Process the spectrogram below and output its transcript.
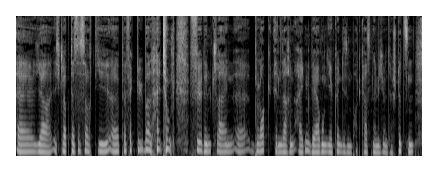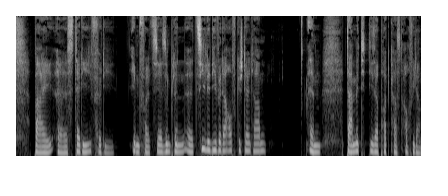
Äh, ja, ich glaube, das ist auch die äh, perfekte Überleitung für den kleinen äh, Blog in Sachen Eigenwerbung. Ihr könnt diesen Podcast nämlich unterstützen bei äh, Steady für die ebenfalls sehr simplen äh, Ziele, die wir da aufgestellt haben ähm, damit dieser Podcast auch wieder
